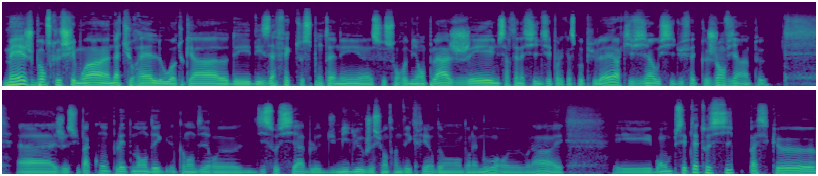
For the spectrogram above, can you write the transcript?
Mais je pense que chez moi, un naturel ou en tout cas des, des affects spontanés se sont remis en place. J'ai une certaine affinité pour les classes populaires qui vient aussi du fait que j'en viens un peu. Euh, je ne suis pas complètement comment dire, euh, dissociable du milieu que je suis en train de décrire dans, l'amour. Euh, voilà. Et, bon, c'est peut-être aussi parce que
